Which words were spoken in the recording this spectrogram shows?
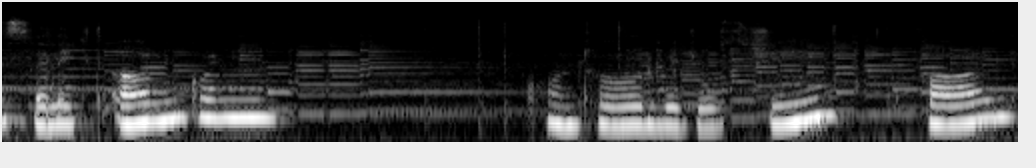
یه سلکت آل می‌کنیم. کنترل به جز چی؟ فایل.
